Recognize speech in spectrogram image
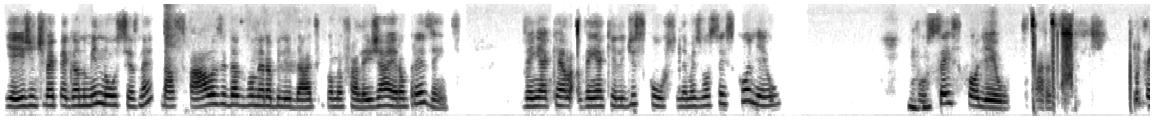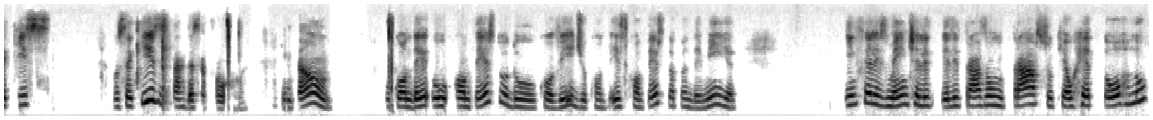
E aí a gente vai pegando minúcias, né, das falas e das vulnerabilidades que, como eu falei, já eram presentes. vem, aquela, vem aquele discurso, né? Mas você escolheu. Uhum. Você escolheu estar assim. Você quis, você quis estar dessa forma. Então, o, conde, o contexto do Covid, esse contexto da pandemia, infelizmente, ele, ele traz um traço que é o retorno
